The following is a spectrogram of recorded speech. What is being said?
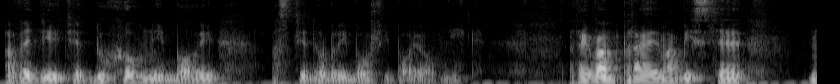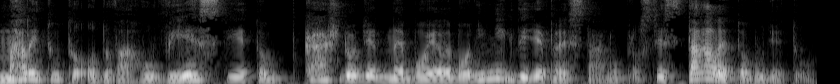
a vediete duchovný boj a ste dobrý Boží bojovník. A tak vám prajem, aby ste mali túto odvahu viesť tieto každodenné boje, lebo oni nikdy neprestanú. Proste stále to bude tu.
